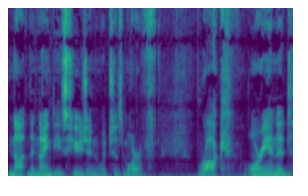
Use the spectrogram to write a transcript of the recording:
not the '90s fusion, which is more of rock oriented,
